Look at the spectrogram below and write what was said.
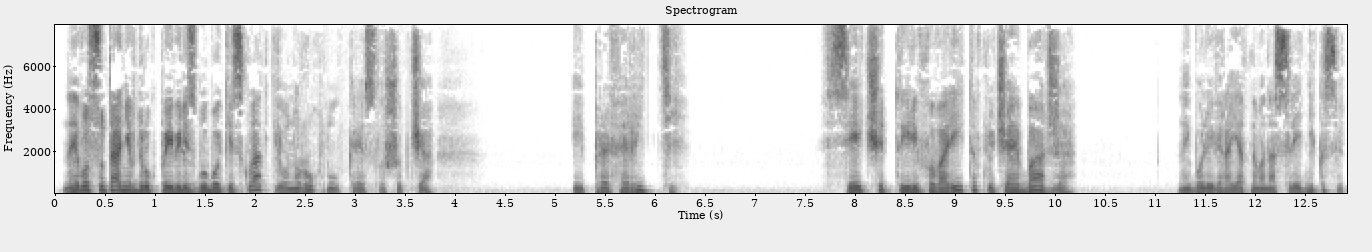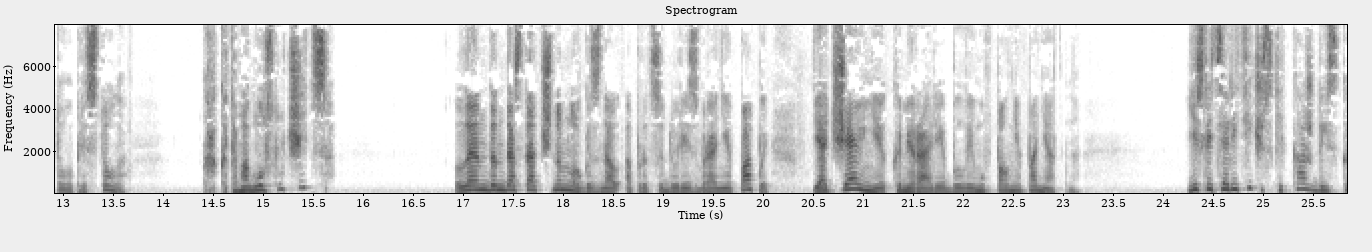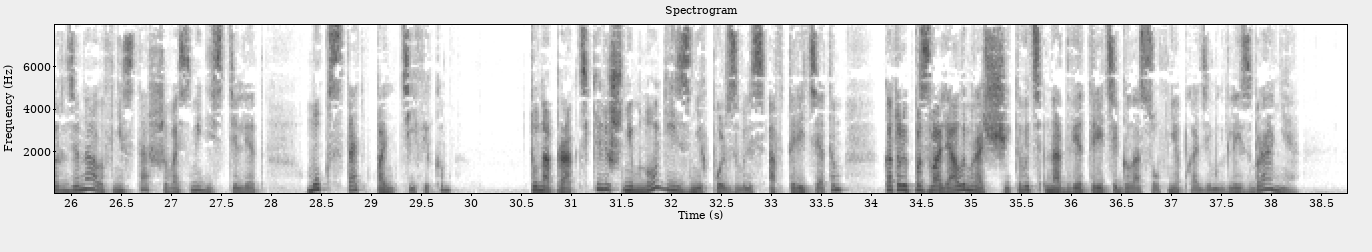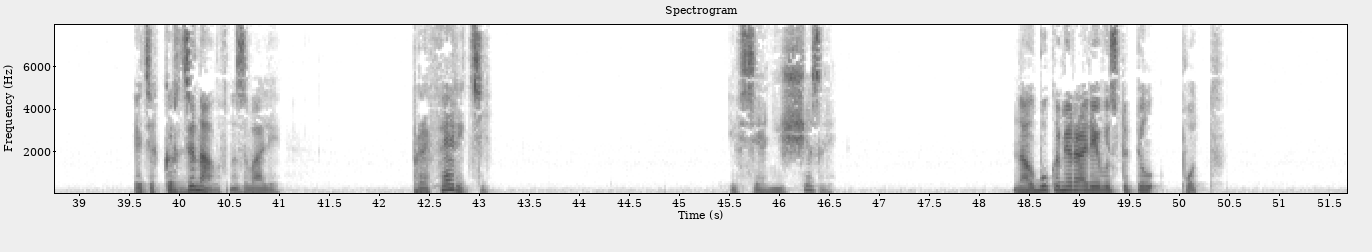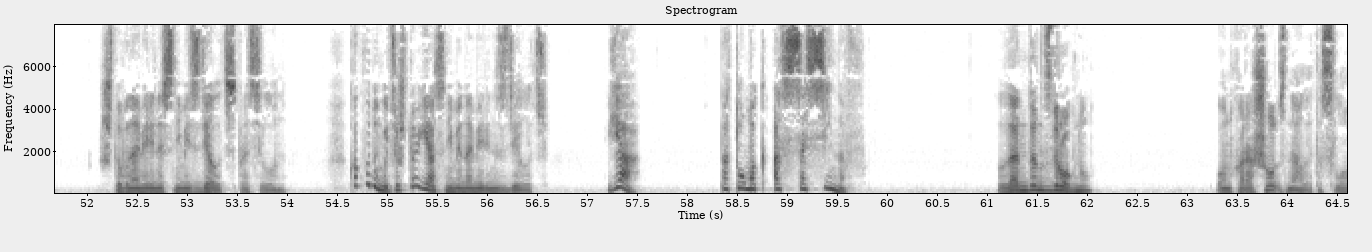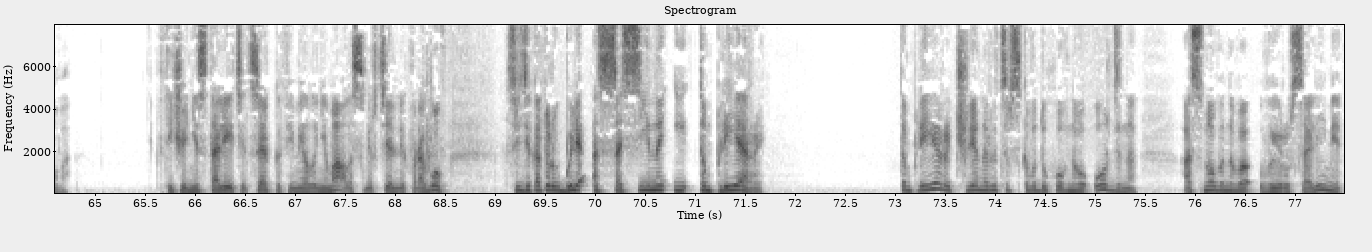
На его сутане вдруг появились глубокие складки, и он рухнул в кресло, шепча. «И преферитти». Все четыре фаворита, включая Баджа, наиболее вероятного наследника Святого Престола. Как это могло случиться? Лэндон достаточно много знал о процедуре избрания папы, и отчаяние камерария было ему вполне понятно. Если теоретически каждый из кардиналов не старше 80 лет мог стать понтификом, то на практике лишь немногие из них пользовались авторитетом, который позволял им рассчитывать на две трети голосов, необходимых для избрания. Этих кардиналов называли преферити, и все они исчезли. На лбу камерария выступил пот. «Что вы намерены с ними сделать?» — спросил он. Как вы думаете, что я с ними намерен сделать? Я — потомок ассасинов. Лэндон вздрогнул. Он хорошо знал это слово. В течение столетий церковь имела немало смертельных врагов, среди которых были ассасины и тамплиеры. Тамплиеры — члены рыцарского духовного ордена, основанного в Иерусалиме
